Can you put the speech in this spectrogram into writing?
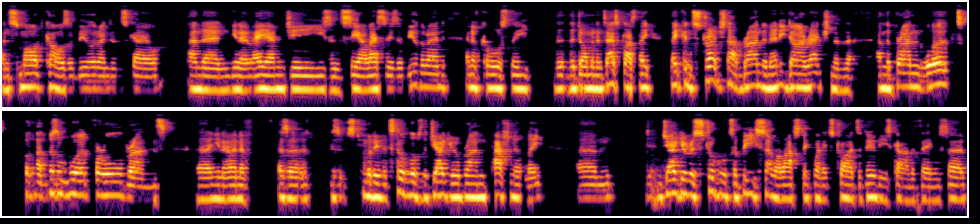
and smart cars at the other end of the scale, and then you know AMGs and CLSs at the other end, and of course the the, the dominant S class. They they can stretch that brand in any direction, and the and the brand works, but that doesn't work for all brands. Uh, you know, and if as a as somebody that still loves the Jaguar brand passionately, um, Jaguar has struggled to be so elastic when it's tried to do these kind of things. So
